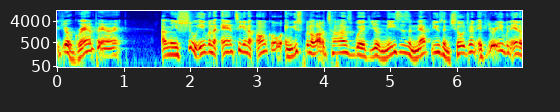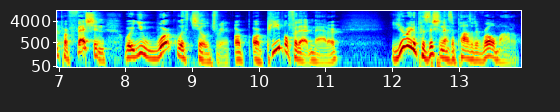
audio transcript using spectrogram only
if you're a grandparent, I mean, shoot, even an auntie and an uncle, and you spend a lot of times with your nieces and nephews and children, if you're even in a profession where you work with children or, or people for that matter, you're in a position as a positive role model.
